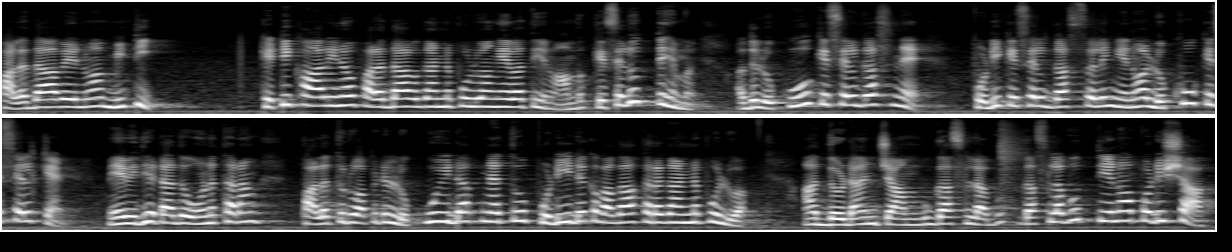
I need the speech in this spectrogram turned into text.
පළදා වෙනවා මිටි. කෙටි කාලිනව පළදාව ගන්න පුළුවන් ඒවා තියෙනවා. අඹ කෙසෙලුත් එහෙම. අද ලොකු කෙසෙල් ගස් නෑ. පොඩි කෙසෙල් ගස් වලින් එනවා ලොකු කෙසෙල් කැන්. මේ විදිහට අද ඕන තරම් පළතුරු අපිට ලොකු ඉඩක් නැතුව පොඩි ඉඩක වගා කරගන්න පුළුවන්. අද දොඩන් ජම්බු ගස් ලබු ගස් ලබුත් තියෙනවා පොඩි ශාක.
